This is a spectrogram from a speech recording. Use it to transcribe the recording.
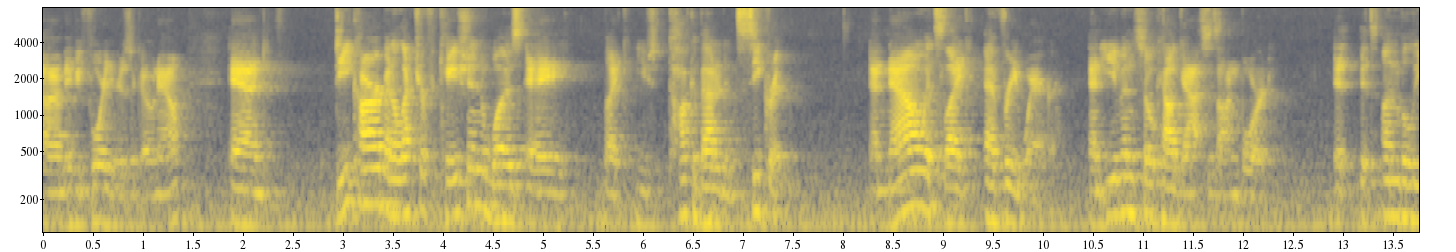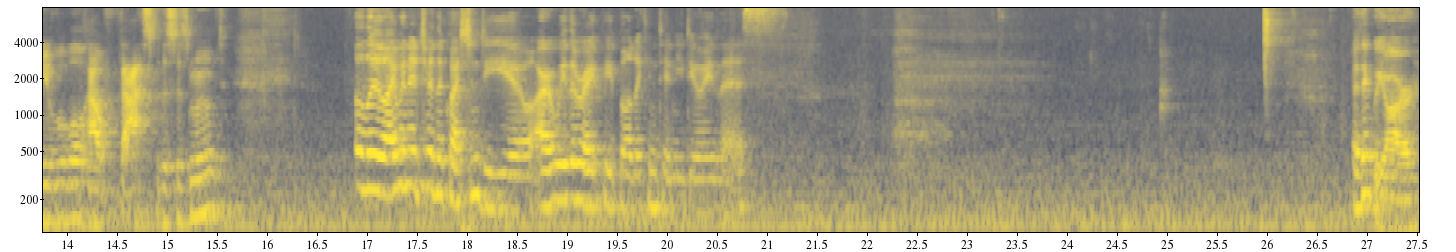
uh, maybe four years ago now, and decarb and electrification was a like you talk about it in secret, and now it's like everywhere and even SoCal Gas is on board. It, it's unbelievable how fast this has moved. Lou, I'm going to turn the question to you. Are we the right people to continue doing this? I think we are.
